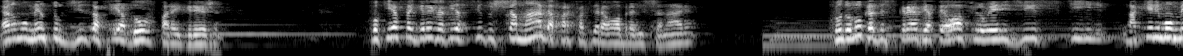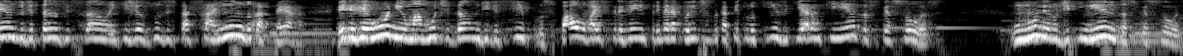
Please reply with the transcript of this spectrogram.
Era um momento desafiador para a igreja. Porque essa igreja havia sido chamada para fazer a obra missionária. Quando Lucas escreve a Teófilo, ele diz que naquele momento de transição em que Jesus está saindo da terra, ele reúne uma multidão de discípulos. Paulo vai escrever em 1 Coríntios capítulo 15 que eram 500 pessoas um número de 500 pessoas.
